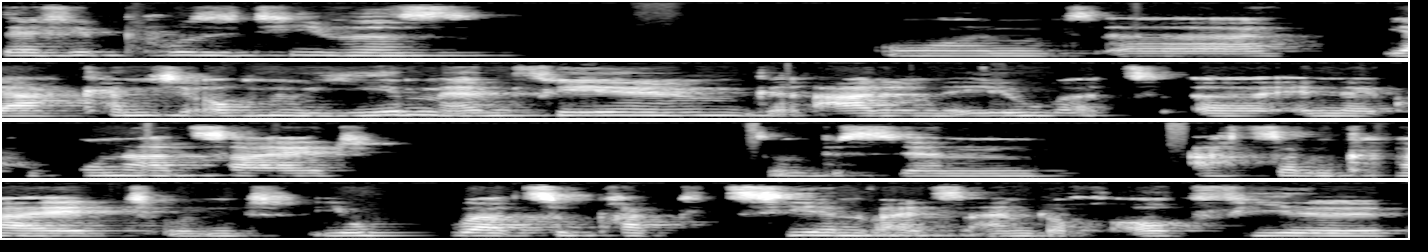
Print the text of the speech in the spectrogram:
sehr viel Positives und äh, ja, kann ich auch nur jedem empfehlen, gerade in der Yoga, äh, in der Corona-Zeit so ein bisschen Achtsamkeit und Yoga zu praktizieren, weil es einem doch auch viel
